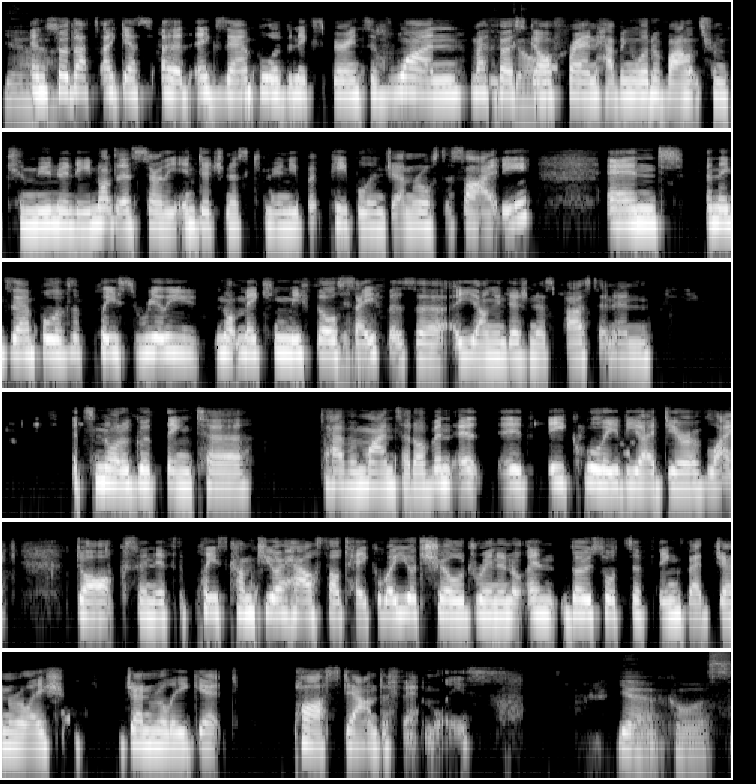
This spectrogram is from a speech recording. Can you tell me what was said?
Yeah. and so that's, I guess, an example of an experience of one, my Good first God. girlfriend having a lot of violence from community, not necessarily Indigenous community, but people in general society. And an example of the police really not making me feel Yeah. safe as a, a young Indigenous person. And it's not a good thing to to have a mindset of. And it, it equally the idea of like docs and if the police come to your house, they'll take away your children and, and those sorts of things that generally generally get passed down to families. Yeah, of course.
